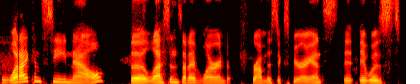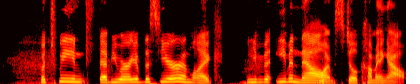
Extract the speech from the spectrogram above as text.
What I can see now the lessons that I've learned from this experience, it, it was between February of this year and like even even now I'm still coming out.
